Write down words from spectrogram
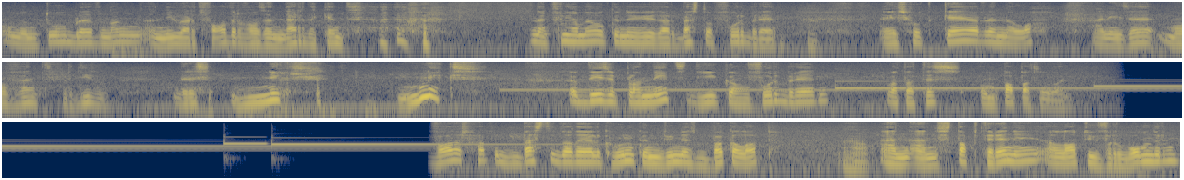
onder een toog blijven hangen en die werd vader van zijn derde kind. en ik vroeg aan mij, hoe kun je je daar best op voorbereiden? En hij schoot keihard in de lach en hij zei, maar vent, verdievel, er is niks, niks op deze planeet die je kan voorbereiden wat dat is om papa te worden. Vaderschap, het beste dat je eigenlijk gewoon kunt doen is buckle up. Ja. En, en stap erin hè, en laat u verwonderen.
